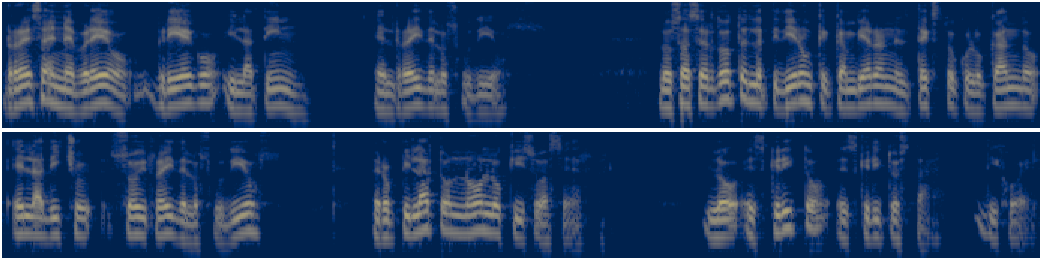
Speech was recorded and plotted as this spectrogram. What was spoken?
Reza en hebreo, griego y latín, el rey de los judíos. Los sacerdotes le pidieron que cambiaran el texto colocando Él ha dicho soy rey de los judíos pero Pilato no lo quiso hacer. Lo escrito, escrito está, dijo él.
